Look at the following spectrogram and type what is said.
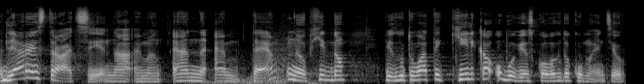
Для реєстрації на НМТ необхідно підготувати кілька обов'язкових документів.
